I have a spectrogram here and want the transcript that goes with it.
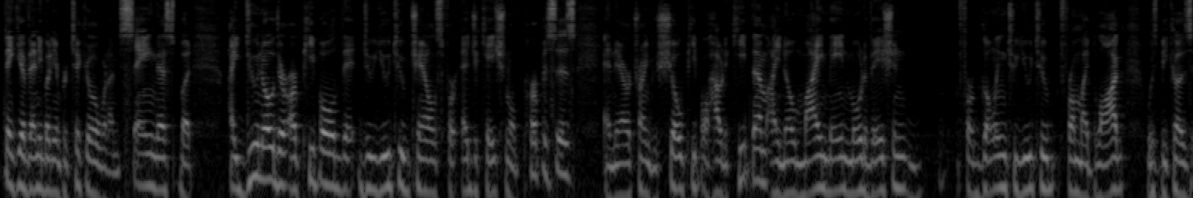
thinking of anybody in particular when I'm saying this, but I do know there are people that do YouTube channels for educational purposes and they are trying to show people how to keep them. I know my main motivation for going to YouTube from my blog was because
